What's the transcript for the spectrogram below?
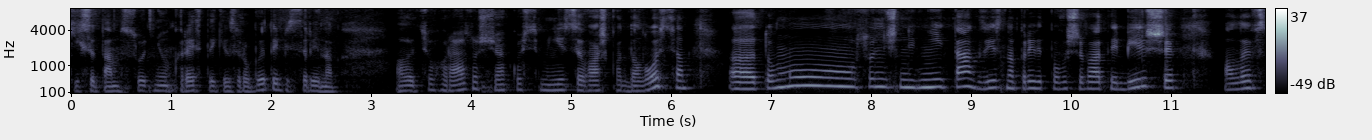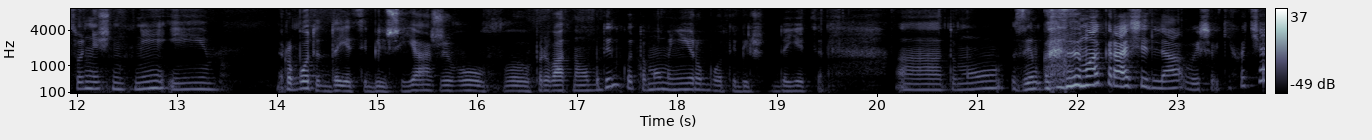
якихось там сотню хрестиків зробити бісеринок. Але цього разу ж якось мені це важко вдалося. Е, Тому сонячні дні, так, звісно, привід повишивати більше, але в сонячні дні і роботи додається більше. Я живу в приватному будинку, тому мені і роботи більше додається. Е, Тому зимка, зима краще для вишивки. Хоча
